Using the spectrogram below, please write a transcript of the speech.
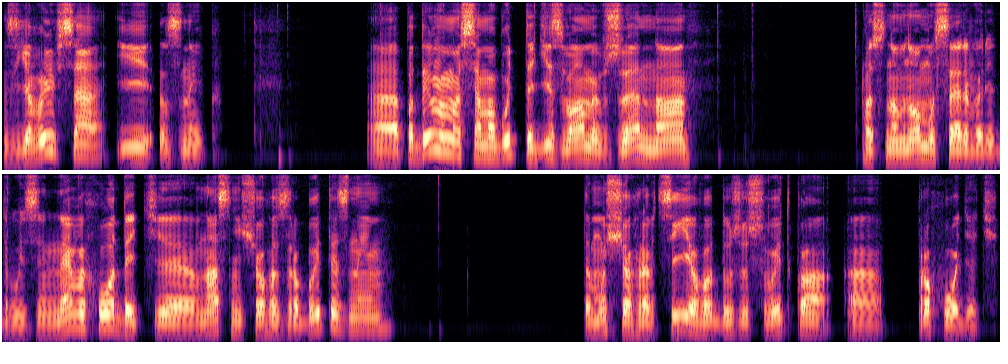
З'явився і зник. Е, Подивимося, мабуть, тоді з вами вже на основному сервері, друзі. Не виходить е, в нас нічого зробити з ним тому що гравці його дуже швидко е, проходять.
